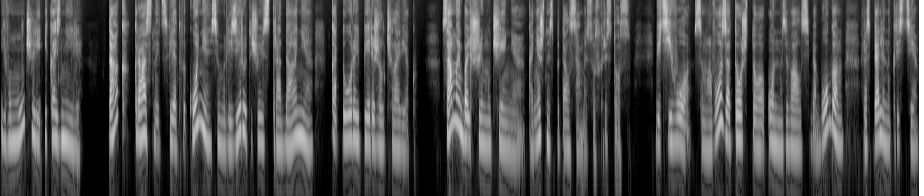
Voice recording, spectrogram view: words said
его мучили и казнили. Так, красный цвет в иконе символизирует еще и страдания, которые пережил человек. Самые большие мучения, конечно, испытал сам Иисус Христос. Ведь его самого за то, что он называл себя Богом, распяли на кресте.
